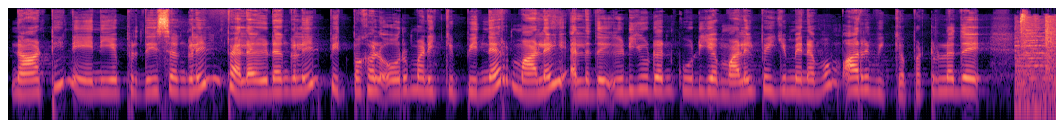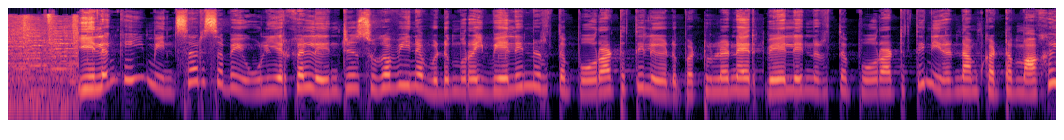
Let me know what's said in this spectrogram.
நாட்டின் ஏனைய பிரதேசங்களில் பல இடங்களில் பிற்பகல் ஒரு மணிக்கு பின்னர் மழை அல்லது இடியுடன் கூடிய மழை பெய்யும் எனவும் அறிவிக்கப்பட்டுள்ளது. இலங்கை மின்சார சபை ஊழியர்கள் இன்று சுகவீன விடுமுறை வேலைநிறுத்த போராட்டத்தில் ஈடுபட்டுள்ளனர். வேலைநிறுத்த போராட்டத்தின் இரண்டாம் கட்டமாக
